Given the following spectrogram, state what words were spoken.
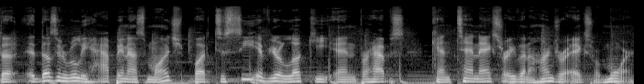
the, it doesn't really happen as much but to see if you're lucky and perhaps can 10x or even 100x or more.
